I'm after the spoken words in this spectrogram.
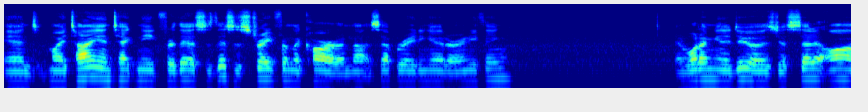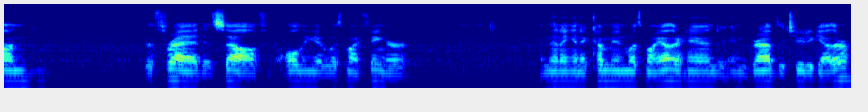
And my tie-in technique for this is this is straight from the card. I'm not separating it or anything. And what I'm going to do is just set it on the thread itself, holding it with my finger. And then I'm going to come in with my other hand and grab the two together.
